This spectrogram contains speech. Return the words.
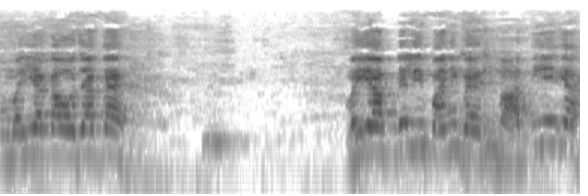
वो मैया का हो जाता है। मैया अपने लिए पानी बहाती है क्या?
